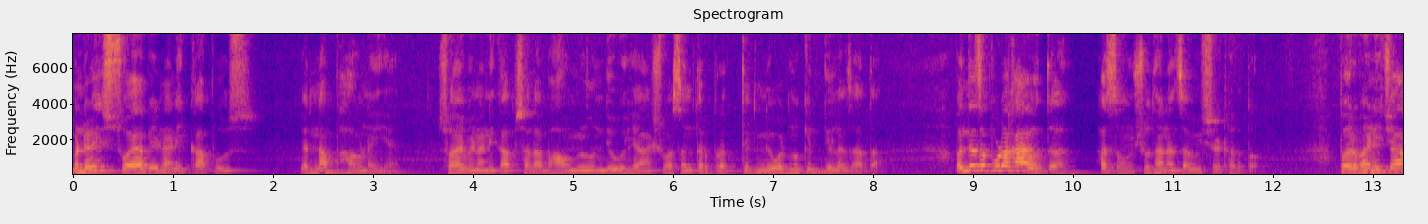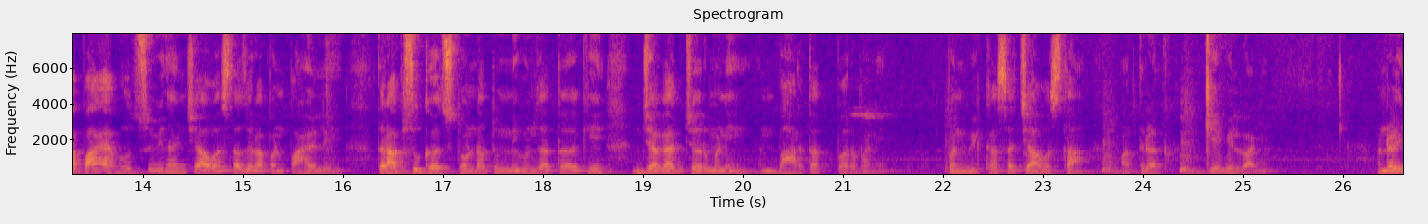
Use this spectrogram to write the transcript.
मंडळी सोयाबीन आणि कापूस यांना भाव नाही आहे सोयाबीन आणि कापसाला भाव मिळवून देऊ हे आश्वासन तर प्रत्येक निवडणुकीत दिलं जातं. पण त्याचं पुढं काय होतं? हा संशोधनाचा विषय ठरतो. परभणीच्या पायाभूत सुविधांची अवस्था जर आपण पाहिली तर आपसुकच तोंडातून निघून जातं की जगात जर्मनी आणि भारतात परभणी. पण विकासाची अवस्था मात्र केविलवाणी. मंडळी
